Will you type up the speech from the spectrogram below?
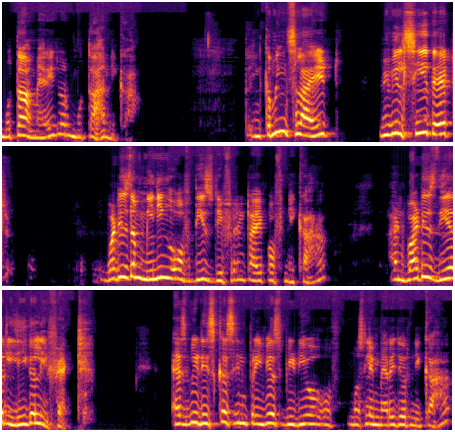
मुताह मैरिज और मुताह निकाह तो in coming slide we will see that what is the meaning of these different type of nikah and what is their legal effect. As we discussed in previous video of Muslim marriage or nikah,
